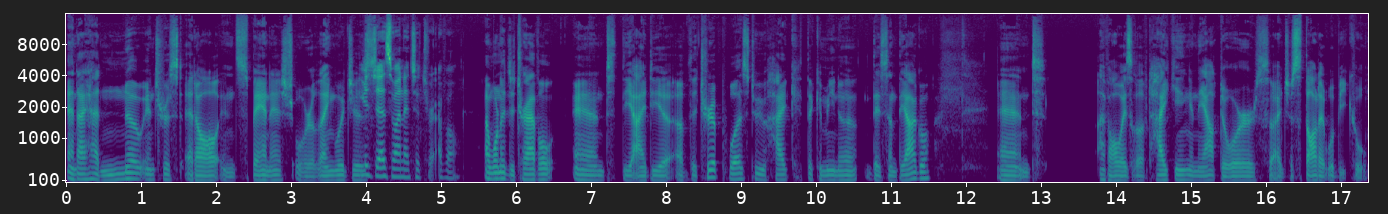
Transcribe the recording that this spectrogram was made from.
And I had no interest at all in Spanish or languages. You just wanted to travel. I wanted to travel, and the idea of the trip was to hike the Camino de Santiago. And I've always loved hiking in the outdoors, so I just thought it would be cool.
